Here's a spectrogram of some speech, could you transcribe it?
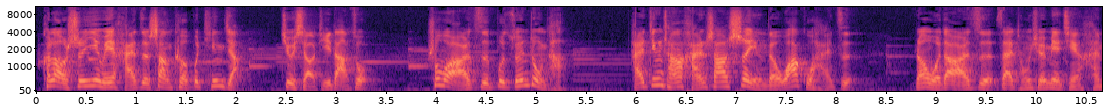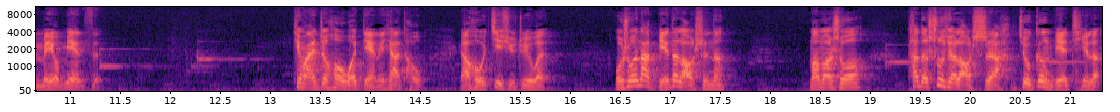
可老师因为孩子上课不听讲，就小题大做，说我儿子不尊重他。”还经常含沙射影的挖苦孩子，让我的儿子在同学面前很没有面子。听完之后，我点了一下头，然后继续追问：“我说那别的老师呢？”妈妈说：“他的数学老师啊，就更别提了，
